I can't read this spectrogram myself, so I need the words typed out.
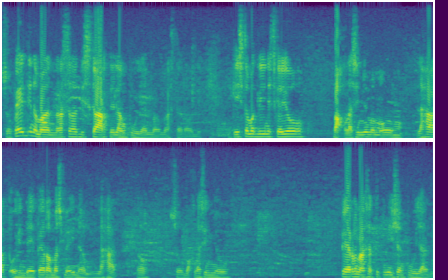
So, pwede naman, nasa diskarte lang po yan, mga Master Rolly. In case na maglinis kayo, baklasin nyo o lahat o hindi, pero mas mainam lahat, no? So, baklasin nyo. Pero nasa technician po yan.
